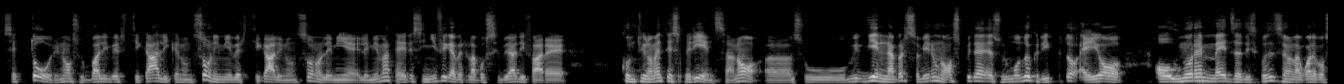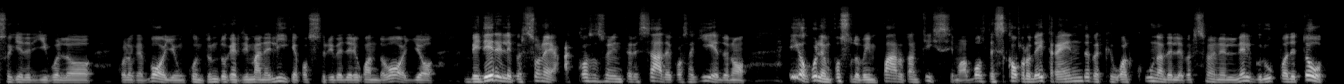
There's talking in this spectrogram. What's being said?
settori, no? su vari verticali che non sono i miei verticali, non sono le mie, le mie materie, significa avere la possibilità di fare continuamente esperienza, no? Uh, su, viene una persona, viene un ospite sul mondo cripto e io ho un'ora e mezza a disposizione alla quale posso chiedergli quello, quello, che voglio, un contenuto che rimane lì, che posso rivedere quando voglio, vedere le persone a cosa sono interessate, cosa chiedono. E io quello è un posto dove imparo tantissimo, a volte scopro dei trend perché qualcuna delle persone nel, nel gruppo ha detto oh,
